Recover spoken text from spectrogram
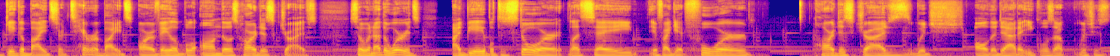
gigabytes or terabytes are available on those hard disk drives. So in other words, I'd be able to store, let's say if I get 4 hard disk drives which all the data equals up, which is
